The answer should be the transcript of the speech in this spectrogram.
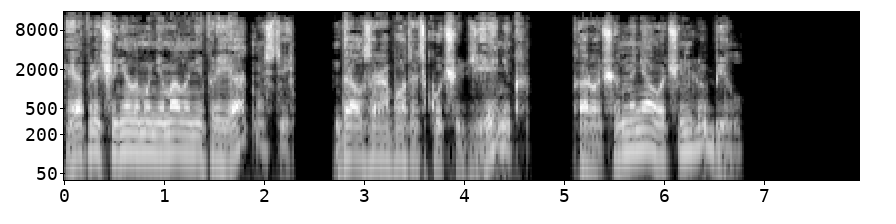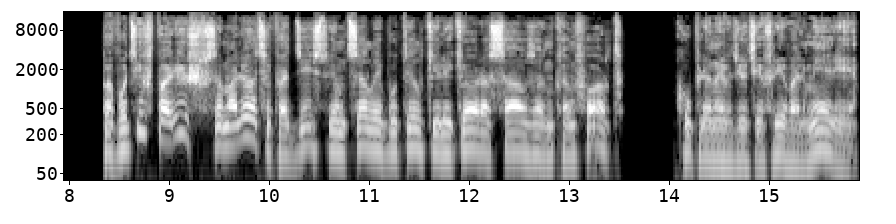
Я причинил ему немало неприятностей, дал заработать кучу денег. Короче, он меня очень любил. По пути в Париж в самолете под действием целой бутылки ликера «Саузерн Комфорт», купленной в дьюти-фри в Альмерии,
